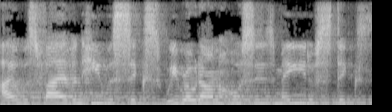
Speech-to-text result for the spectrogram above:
I was five and he was six. We rode on horses made of sticks.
